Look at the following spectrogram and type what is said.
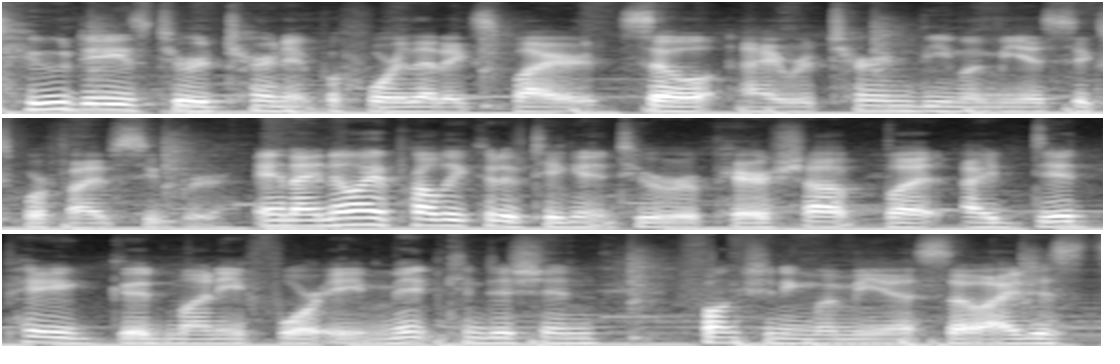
two days to return it before that expired. So I returned the Mamiya 645 Super. And I know I probably could have taken it to a repair shop, but I did pay good money for a mint condition functioning Mamiya, so I just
